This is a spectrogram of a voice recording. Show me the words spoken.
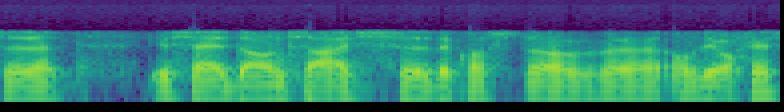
you said downsize the cost of the office.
